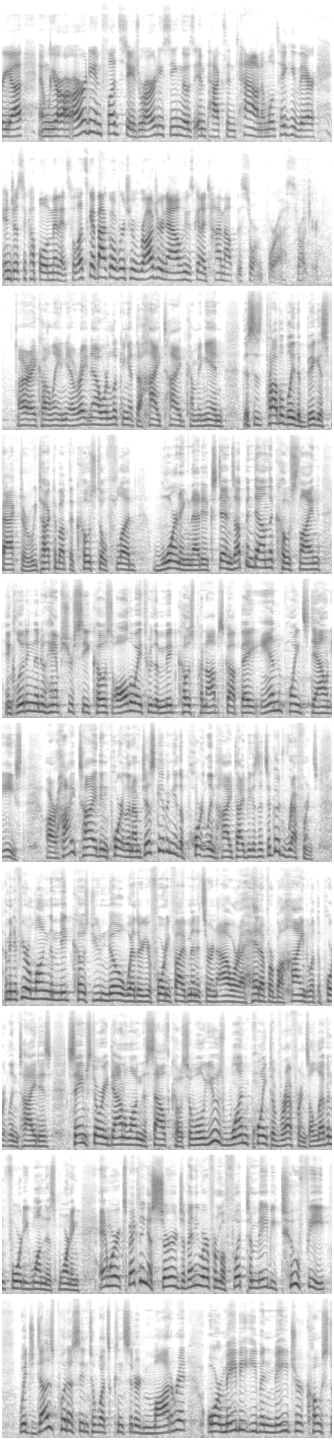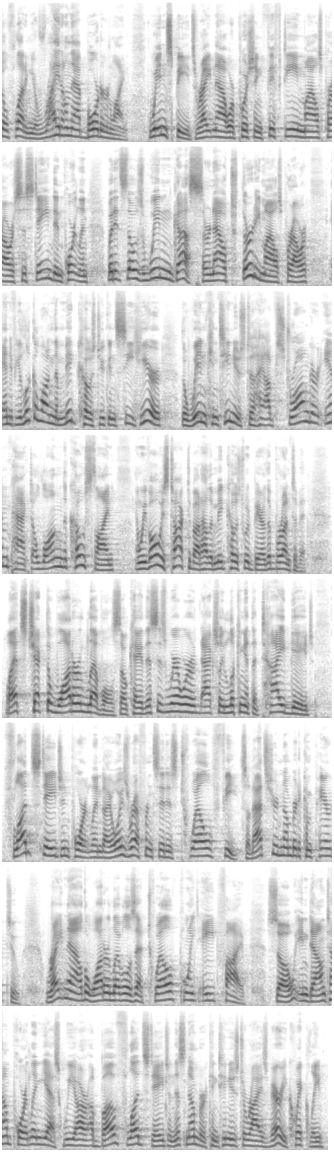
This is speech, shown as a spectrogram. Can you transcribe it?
and we are already in flood stage. We're already seeing those impacts in town, and we'll take you there in just a couple of minutes. So let's get back over to Roger now, who's going to time out this storm for us. Roger. All right, Colleen. Yeah, right now we're looking at the high tide coming in. This is probably the biggest factor. We talked about the coastal flood warning that extends up and down the coastline, including the New Hampshire seacoast, all the way through the mid-coast Penobscot Bay and points down east. Our high tide in Portland, I'm just giving you the Portland high tide because it's a good reference. I mean, if you're along the mid-coast, you know whether you're 45 minutes or an hour ahead of or behind what the Portland tide is. Same story down along the south coast. So we'll use one point of reference, 1140 41 this morning, and we're expecting a surge of anywhere from a foot to maybe two feet, which does put us into what's considered moderate or maybe even major coastal flooding. You're right on that borderline. Wind speeds right now we're pushing 15 miles per hour sustained in Portland, but it's those wind gusts are now 30 miles per hour. And if you look along the mid coast, you can see here the wind continues to have stronger impact along the coastline. And we've always talked about how the mid coast would bear the brunt of it. Let's check the water levels. Okay, this is where we're actually looking at the tide gauge. Flood stage in Portland, I always reference it as 12 feet. So that's your number to compare to. Right now, the water level is at 12.85. So in downtown Portland, yes, we are above flood stage, and this number continues to rise very quickly.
